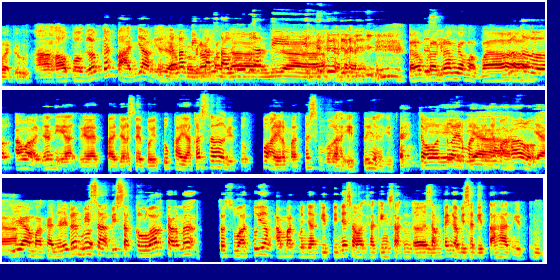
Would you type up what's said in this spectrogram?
Waduh. Ah, kalau program kan panjang ya Iya, jangan bintang tamu panjang, berarti iya. Kalau program nggak apa-apa. Kalau awalnya nih ya lihat Fajar Sebo itu kayak kesel gitu. Kok air mata semurah itu ya gitu. Cowok tuh air matanya Ya, mahal loh. Ya. Iya makanya itu Dan gua- bisa bisa keluar karena sesuatu yang amat menyakitinya saking sak- Mm, eh, mm. sampai nggak bisa ditahan gitu. Mm.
